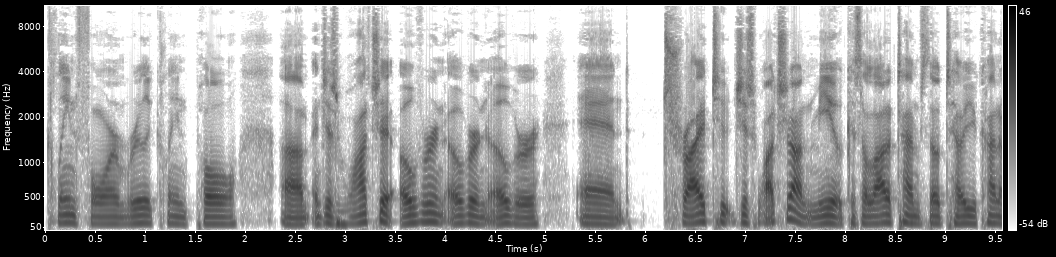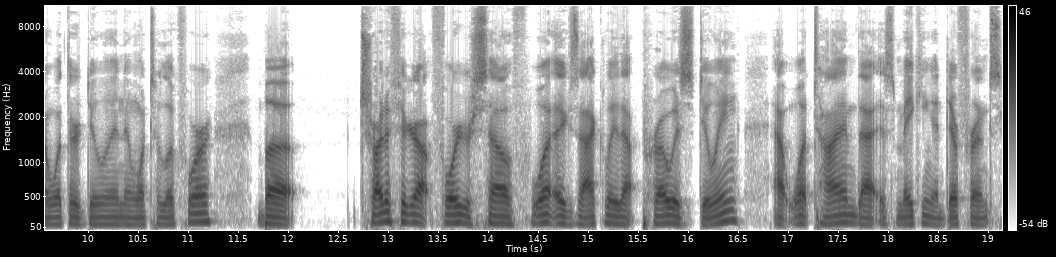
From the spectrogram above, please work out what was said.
clean form, really clean pull, um, and just watch it over and over and over, and try to just watch it on mute because a lot of times they'll tell you kind of what they're doing and what to look for, but try to figure out for yourself what exactly that pro is doing at what time that is making a difference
